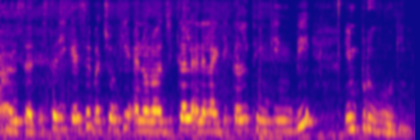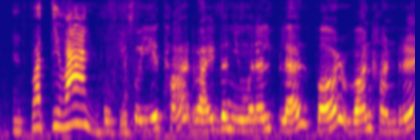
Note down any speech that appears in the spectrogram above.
answer इस तरीके से बच्चों की एनोलॉजिकल एनालिटिकल थिंकिंग भी इम्प्रूव होगी। ओके सो ये था right the numeral plus four 100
